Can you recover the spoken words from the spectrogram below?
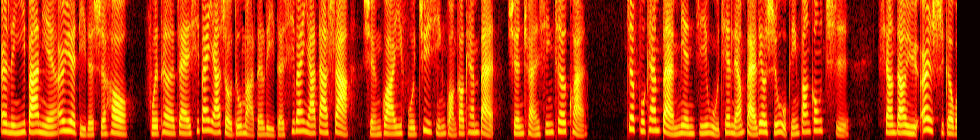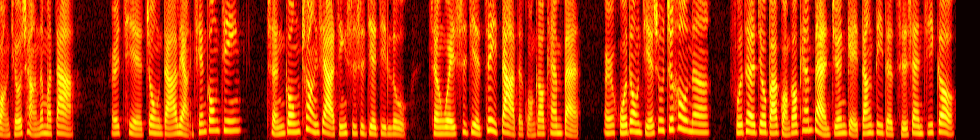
二零一八年二月底的时候，福特在西班牙首都马德里的西班牙大厦悬挂一幅巨型广告看板，宣传新车款。这幅看板面积五千两百六十五平方公尺，相当于二十个网球场那么大，而且重达两千公斤，成功创下金氏世界纪录，成为世界最大的广告看板。而活动结束之后呢，福特就把广告看板捐给当地的慈善机构，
